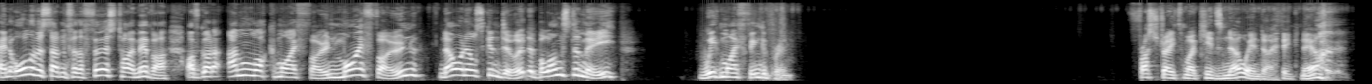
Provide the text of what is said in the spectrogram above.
And all of a sudden, for the first time ever, I've got to unlock my phone, my phone, no one else can do it, it belongs to me, with my fingerprint. Frustrates my kids no end, I think, now.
